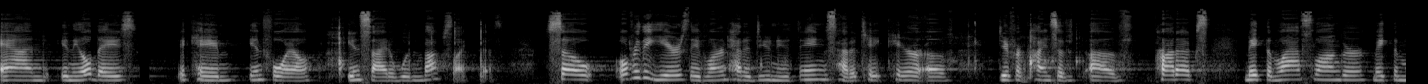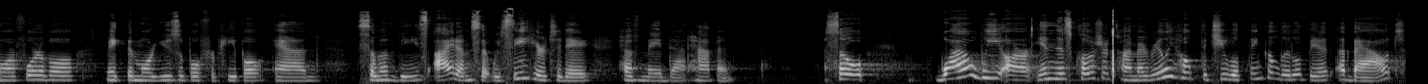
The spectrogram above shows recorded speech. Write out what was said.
And in the old days, it came in foil inside a wooden box like this. So over the years, they've learned how to do new things, how to take care of different kinds of, of products, make them last longer, make them more affordable, make them more usable for people. And some of these items that we see here today have made that happen. So while we are in this closure time, I really hope that you will think a little bit about,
